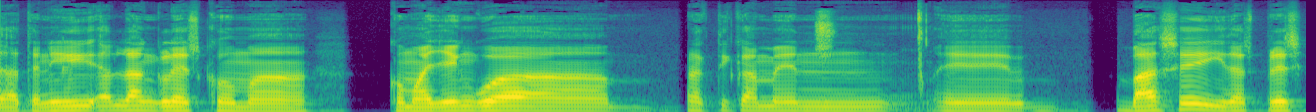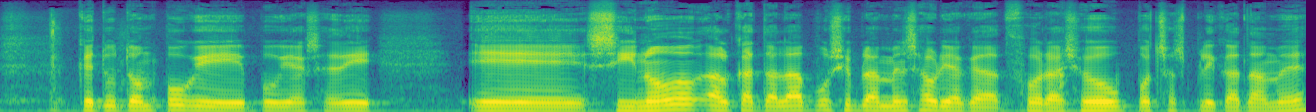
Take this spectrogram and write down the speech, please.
de tenir l'anglès com, a, com a llengua pràcticament eh, base i després que tothom pugui, pugui accedir. Eh, si no, el català possiblement s'hauria quedat fora. Això ho pots explicar també?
